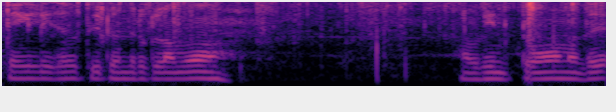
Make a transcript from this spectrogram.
கையில் ஏதாவது தூக்கிட்டு வந்திருக்கலாமோ? அப்படின்னு தோணுது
